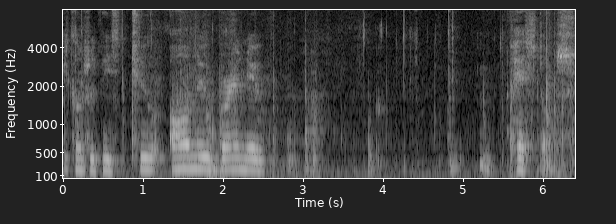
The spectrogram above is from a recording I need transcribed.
he comes with these two all new, brand new pistols.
